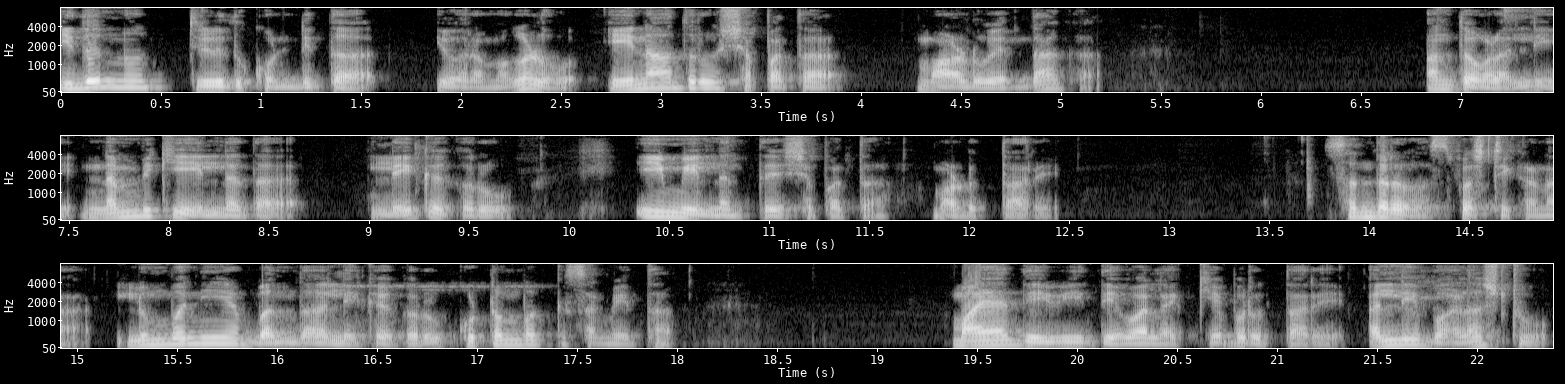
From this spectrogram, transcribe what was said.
ಇದನ್ನು ತಿಳಿದುಕೊಂಡಿದ್ದ ಇವರ ಮಗಳು ಏನಾದರೂ ಶಪಥ ಮಾಡು ಎಂದಾಗ ಅಂಥವುಗಳಲ್ಲಿ ನಂಬಿಕೆ ಇಲ್ಲದ ಲೇಖಕರು ಈ ಮೇಲಿನಂತೆ ಶಪಥ ಮಾಡುತ್ತಾರೆ. ಸಂದರ್ಭ ಸ್ಪಷ್ಟೀಕರಣ. ಲುಂಬನಿಯ ಬಂದ ಲೇಖಕರು ಕುಟುಂಬಕ್ಕೆ ಸಮೇತ ಮಾಯಾದೇವಿ ದೇವಾಲಯಕ್ಕೆ ಬರುತ್ತಾರೆ. ಅಲ್ಲಿ ಬಹಳಷ್ಟು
